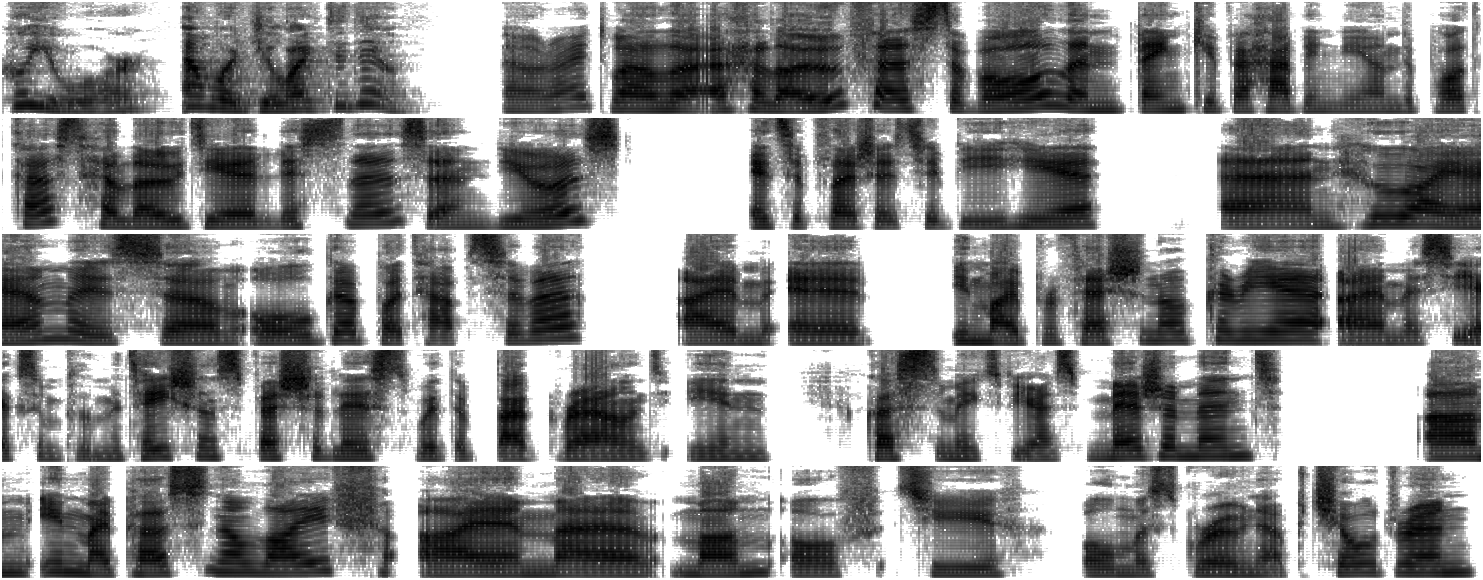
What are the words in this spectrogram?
who you are and what you like to do. All right. Well, uh, hello, first of all, and thank you for having me on the podcast. Hello, dear listeners and viewers. It's a pleasure to be here. And who I am is um, Olga Potaptseva. I'm a, in my professional career, I'm a CX implementation specialist with a background in customer experience measurement. Um, in my personal life, I am a mom of two almost grown up children.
